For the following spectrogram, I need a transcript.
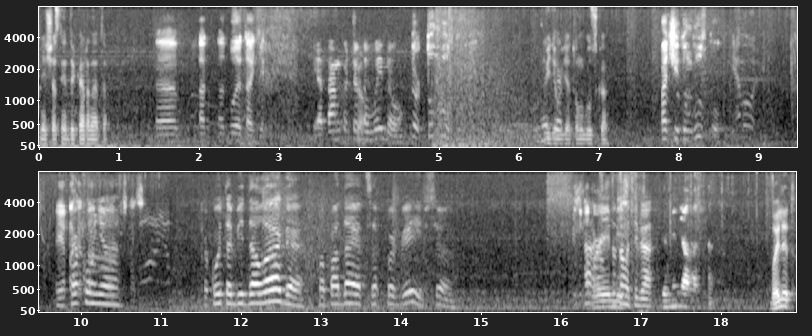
Мне сейчас не до корнета. Э, от, отбой атаки. Я танку что-то выбил. Чёрт, Тунгуску! Видел, где Тунгуска. Мочи Тунгуску. А я Как у него? Какой-то бедолага попадает с РПГ и все. Вижу А, что там у тебя? Для меня начнет. Вылет?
